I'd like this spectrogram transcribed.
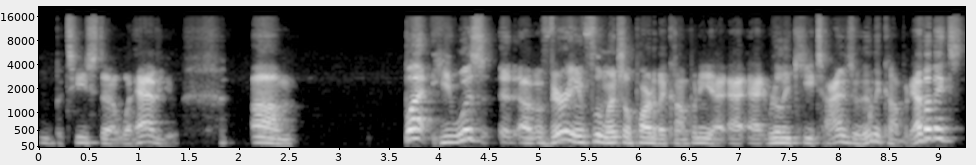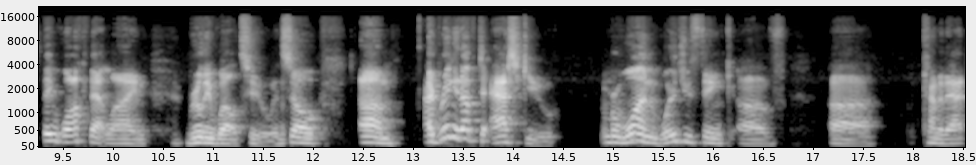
Batista, what have you. Um, but he was a, a, very influential part of the company at, at, at, really key times within the company. I thought they they walked that line really well too. And so um, I bring it up to ask you Number one, what did you think of uh, kind of that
